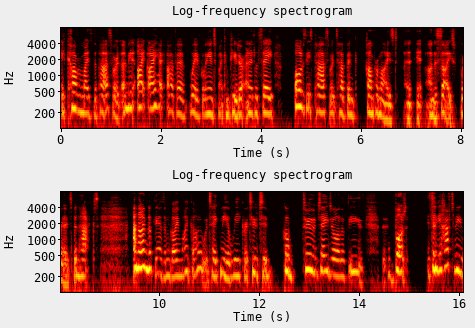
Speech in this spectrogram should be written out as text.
it compromises the password. I mean, I I I have a way of going into my computer and it'll say all of these passwords have been compromised uh, on the site where it's been hacked. And I'm looking at them going, my God, it would take me a week or two to go through and change all of these. But so you have to be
